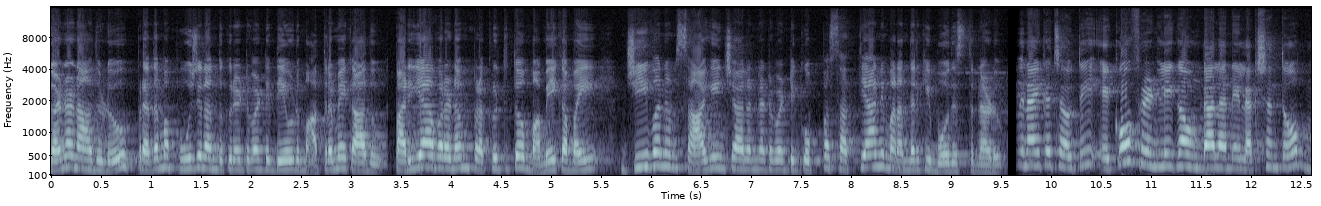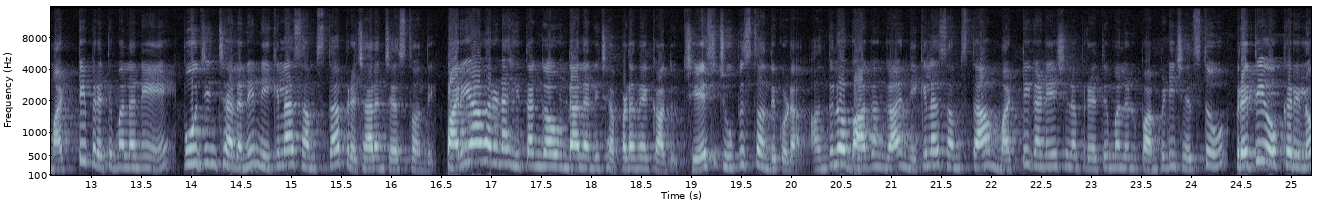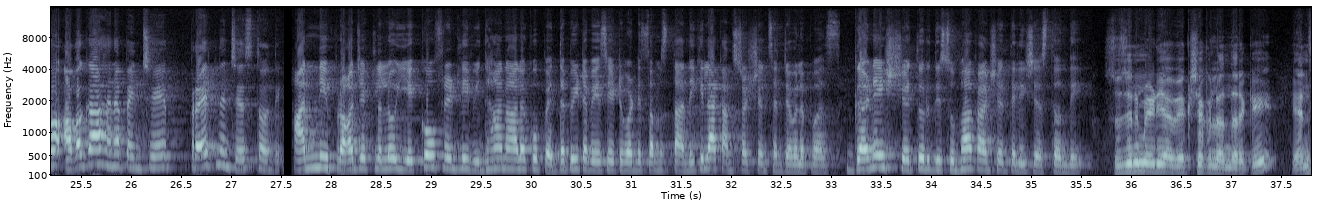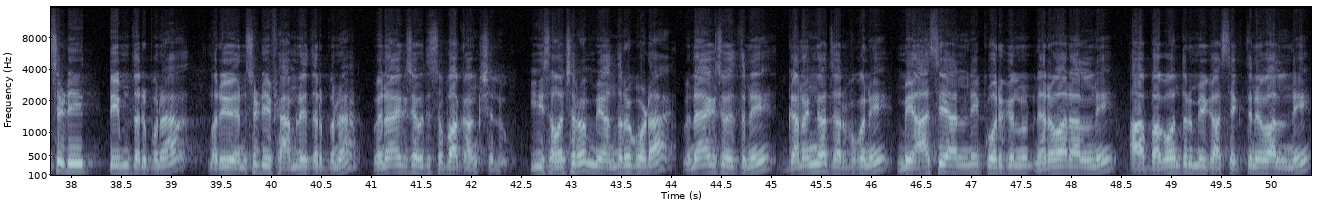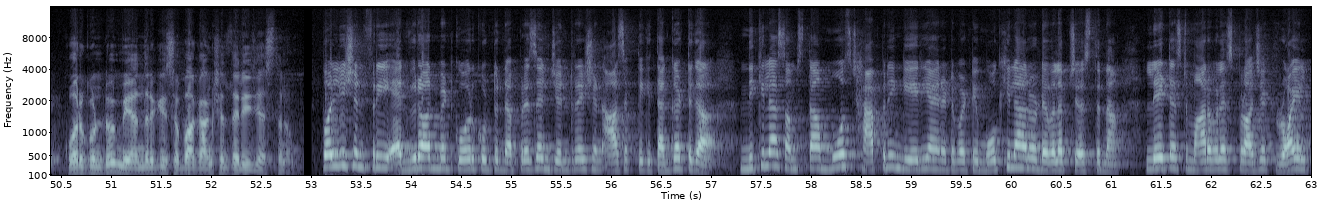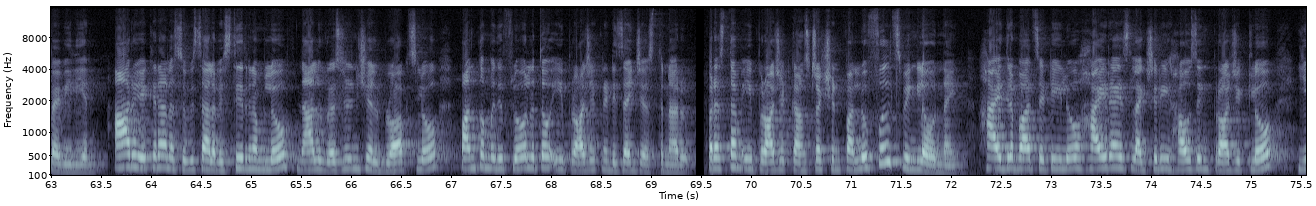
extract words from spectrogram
గణనాథుడు ప్రథమ పూజలు అందుకునేటువంటి దేవుడు మాత్రమే కాదు. పర్యావరణం ప్రకృతితో మమేకమై జీవనం సాగించాలన్నటువంటి గొప్ప సత్యాన్ని మనందరికీ బోధిస్తున్నాడు. వినాయక చవితి ఎకో ఫ్రెండ్లీగా ఉండాలనే లక్ష్యంతో మట్టి ప్రతిమలనే పూజించాలని నిఖిలా సంస్థ ప్రచారం చేస్తోంది. పర్యావరణ హితంగా ఉండాలని చెప్పడమే కాదు చేసి చూపిస్తోంది కూడా. అందులో భాగంగా నిఖిల సంస్థ మట్టి గణేశుల ప్రతిమలను పంపిణీ చేస్తూ ప్రతి ఒక్కరిలో అవగాహన పెంచే ప్రయత్నం చేస్తోంది. అన్ని ప్రాజెక్టులలో ఎకో ఫ్రెండ్లీ విధానాలకు పెద్దపీట వేసేటువంటి సంస్థ Nikhila constructions and developers. Ganesh Chaturthi శుభాకాంక్షలు తెలియజేస్తోంది. సుజన్ మీడియా వీక్షకులందరికీ ఎన్సిడి టీం తరపున మరియు ఎన్సిడి ఫ్యామిలీ తరపున వినాయక చవితి శుభాకాంక్షలు. ఈ సంవత్సరం మీ అందరూ కూడా వినాయక చవితిని ఘనంగా జరుపుకొని మీ ఆశయాలని కోరికలను నెరవేరాలని ఆ భగవంతుడు మీకు ఆ శక్తినివ్వాలని కోరుకుంటూ మీ అందరికీ శుభాకాంక్షలు తెలియజేస్తున్నాం. పొల్యూషన్ ఫ్రీ ఎన్విరాన్మెంట్ కోరుకుంటున్న ప్రెసెంట్ జనరేషన్ ఆసక్తికి తగ్గట్టుగా నిఖిలా సంస్థ మోస్ట్ హ్యాపనింగ్ ఏరియా అయినటువంటి మోఖిలాలో డెవలప్ చేస్తున్న latest marvellous project royal pavilion ఆరు ఎకరాల సువిశాల విస్తీర్ణంలో నాలుగు రెసిడెన్షియల్ బ్లాక్స్లో పంతొమ్మిది ఫ్లోర్లతో ఈ ప్రాజెక్ట్ని డిజైన్ చేస్తున్నారు. ప్రస్తుతం ఈ ప్రాజెక్ట్ కన్స్ట్రక్షన్ పనులు ఫుల్ స్వింగ్లో ఉన్నాయి. హైదరాబాద్ సిటీలో హై రైజ్ లగ్జరీ హౌసింగ్ ప్రాజెక్ట్లో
